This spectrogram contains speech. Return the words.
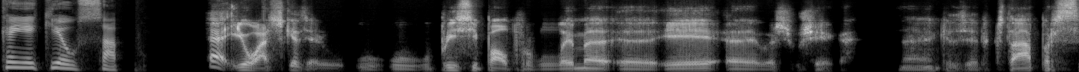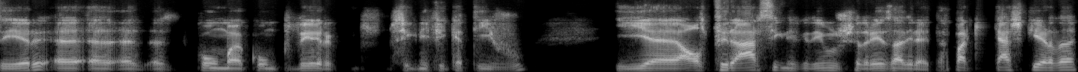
quem é que é o sapo? É, eu acho, quer dizer, o, o, o principal problema uh, é uh, o Chega. É? Quer dizer, que está a aparecer com, uma, com um poder significativo e a alterar significativamente o xadrez à direita. Repare que à esquerda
